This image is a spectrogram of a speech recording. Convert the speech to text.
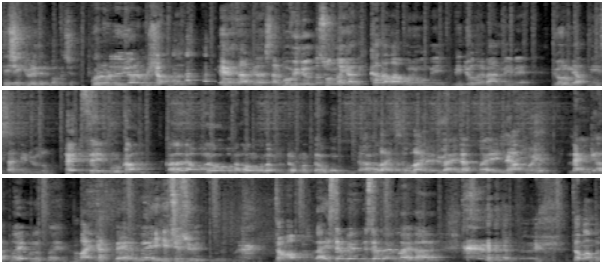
Teşekkür ederim babacığım. Gurur duyuyorum uşağımla. Evet arkadaşlar bu videonun da sonuna geldik. Kanala abone olmayı, videoları beğenmeyi ve yorum yapmayı sen ne diyordun? Her şey Furkan. Kanala abone ol. Kanala abone ol. Kanala like- abone olmayı, like- like atmayı, Ne atmayı? like atmayı unutmayın. Like Beğenmeyi hiç hiç unutmayın. Tamamdır. Like beğendiyse beğenmeyin ha. Tamamdır.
